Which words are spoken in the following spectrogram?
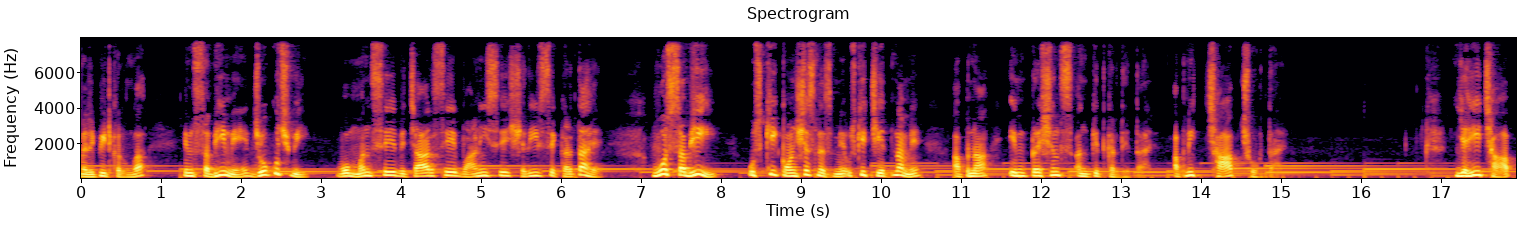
मैं रिपीट करूँगा, इन सभी में जो कुछ भी वो मन से, विचार से, वाणी से, शरीर से करता है, वो सभी उसकी कॉन्शियसनेस में, उसकी चेतना में अपना इंप्रेशंस अंकित कर देता है, अपनी छाप छोड़ता है। यही छाप,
